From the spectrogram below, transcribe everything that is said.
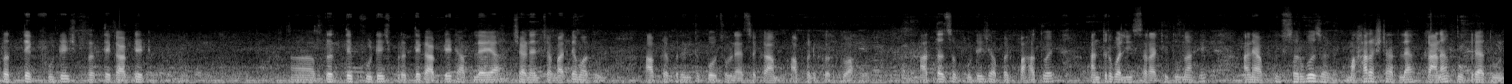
प्रत्येक फुटेज प्रत्येक अपडेट प्रत्येक फुटेज प्रत्येक अपडेट आपल्या या चॅनलच्या माध्यमातून आपल्यापर्यंत पोहोचवण्याचं काम आपण करतो आहोत. आत्ताचं फुटेज आपण पाहतो आहे आंतरवाली सराठीतून आहे आणि आपण सर्वजण महाराष्ट्रातल्या कानाकोपऱ्यातून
